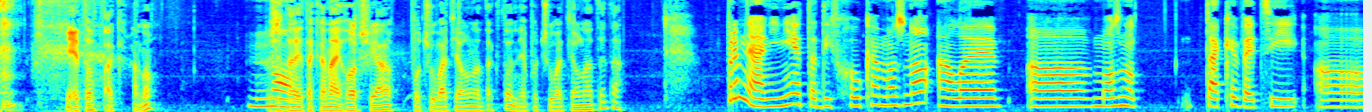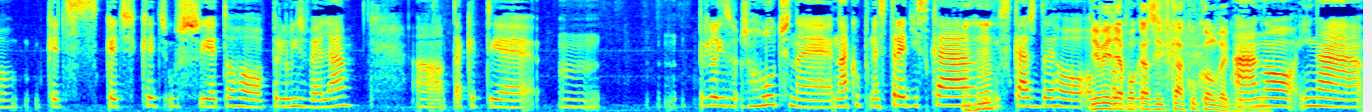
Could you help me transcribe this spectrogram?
je to tak, áno? No. Že tá je taká najhoršia, počúvateľná, takto nepočúvateľná teda? Pre mňa ani nie je tá dýchovka možno, ale uh, možno také veci, uh, keď, keď, keď už je toho príliš veľa, uh, také tie um, príliš hlučné nákupné strediska uh-huh. z každého obchodu. Nevedia pokaziť akúkoľvek hudbu. Áno, iná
